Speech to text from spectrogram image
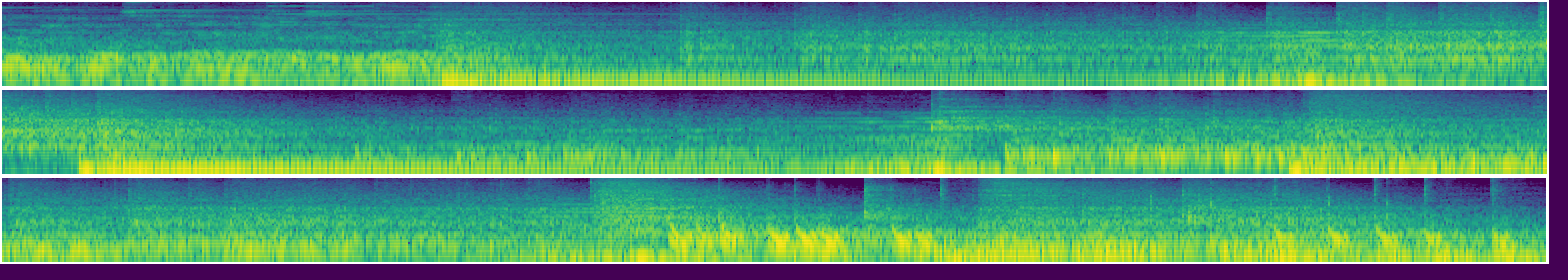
Will be forced to terminate the simulation. Initiating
